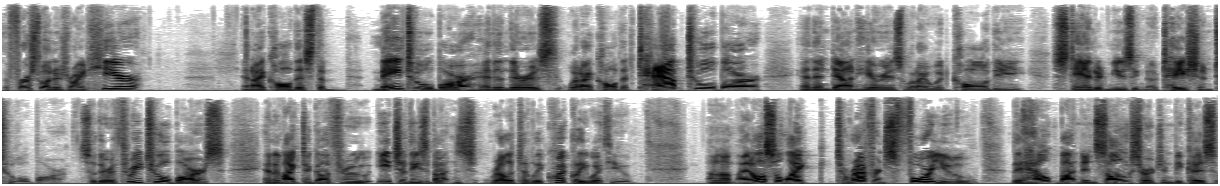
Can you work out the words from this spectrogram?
the first one is right here, and I call this the main toolbar, and then there is what I call the tab toolbar, and then down here is what I would call the standard music notation toolbar. So there are three toolbars and I'd like to go through each of these buttons relatively quickly with you. Um, I'd also like to reference for you the help button in SongSurgeon because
